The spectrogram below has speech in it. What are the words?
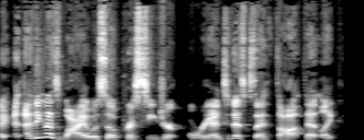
I, I think that's why I was so procedure oriented is because I thought that like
